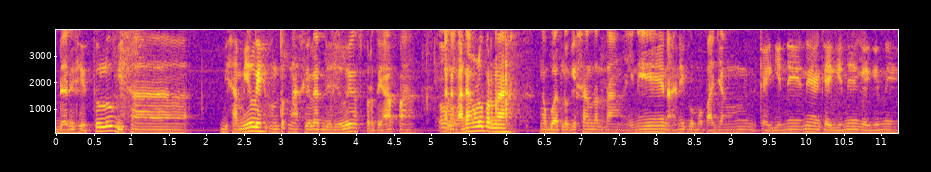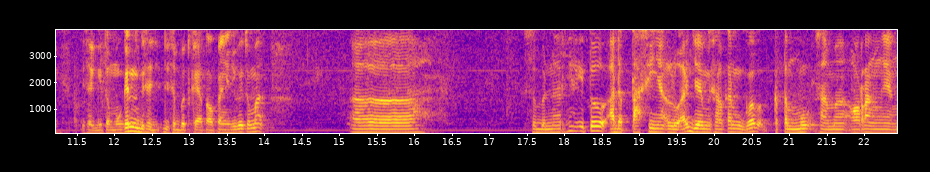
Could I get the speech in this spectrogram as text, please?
dari situ lu bisa bisa milih untuk ngasih lihat diri lu yang seperti apa. Kadang-kadang lu pernah ngebuat lukisan tentang ini, nah ini gue mau pajang kayak gini, ini yang kayak gini, kayak gini, bisa gitu. Mungkin bisa disebut kayak topeng juga, cuma eh sebenarnya itu adaptasinya lu aja misalkan gue ketemu sama orang yang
